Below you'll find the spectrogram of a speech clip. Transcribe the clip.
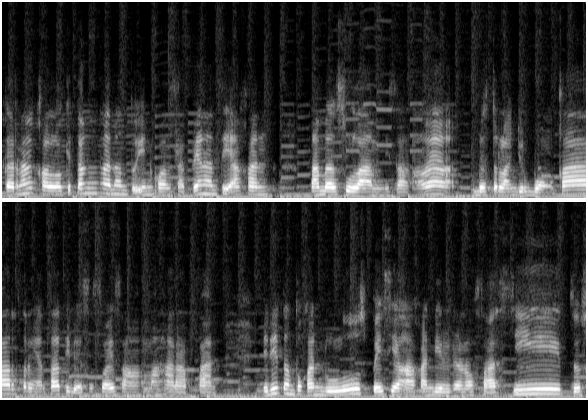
Karena kalau kita nggak nentuin konsepnya nanti akan tambal sulam. Misalnya udah terlanjur bongkar ternyata tidak sesuai sama harapan. Jadi tentukan dulu space yang akan direnovasi terus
